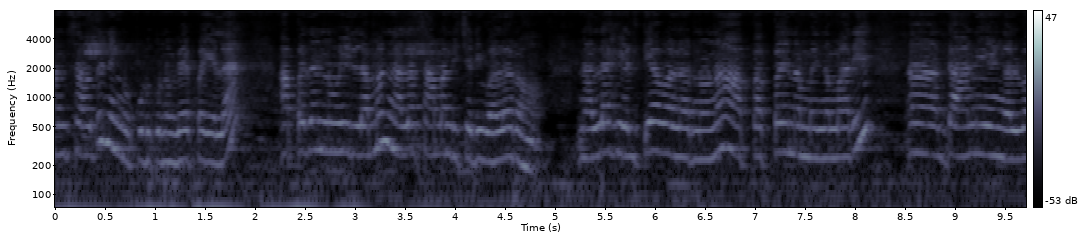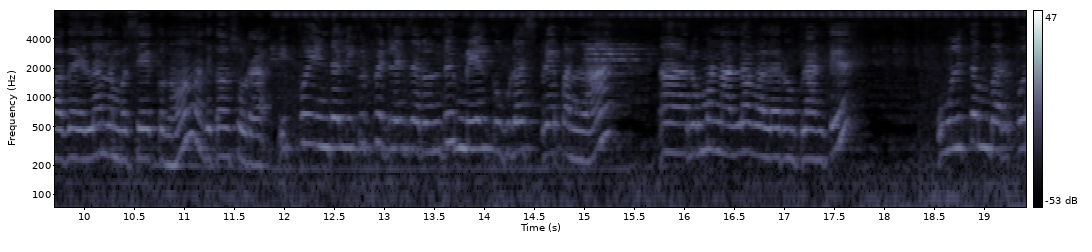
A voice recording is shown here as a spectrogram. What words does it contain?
ஒன்ஸ் ஆகுது நீங்கள் கொடுக்கணும் வேப்ப இலை. அப்போ தான் நோய் இல்லாமல் நல்லா சாமந்தி செடி வளரும். நல்லா ஹெல்த்தியாக வளரணும்னா அப்பப்போ நம்ம இந்த மாதிரி தானியங்கள் வகையெல்லாம் நம்ம சேர்க்கணும். அதுக்காக சொல்கிறேன் இப்போ இந்த லிக்விட் ஃபெர்டிலைசர் வந்து மேலுக்கு கூட ஸ்ப்ரே பண்ணலாம். ரொம்ப நல்லா வளரும் பிளான்ட்டு உளுத்தம்பருப்பு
